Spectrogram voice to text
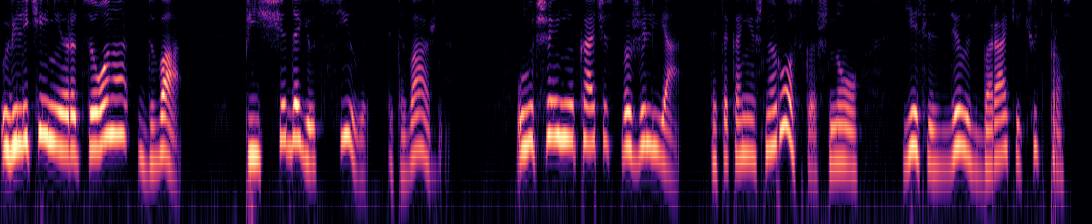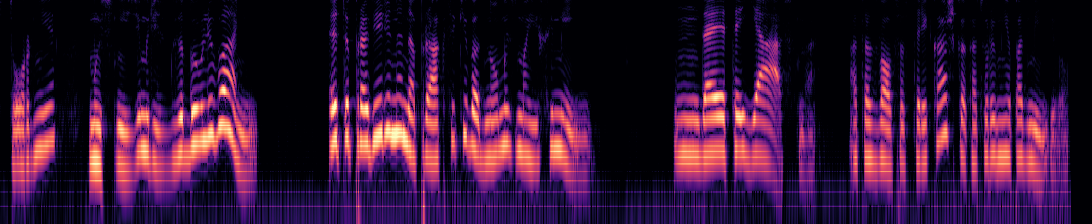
Увеличение рациона – два. Пища дает силы, это важно. Улучшение качества жилья – это, конечно, роскошь, но если сделать бараки чуть просторнее, мы снизим риск заболеваний. Это проверено на практике в одном из моих имений. Да это ясно, отозвался старикашка, который мне подмигивал.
